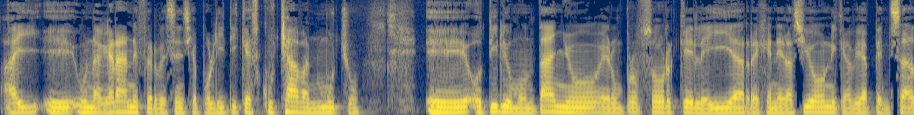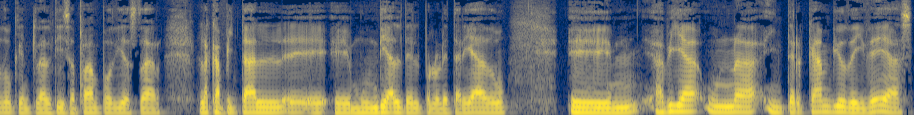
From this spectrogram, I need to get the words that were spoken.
Hay una gran efervescencia política, escuchaban mucho. Otilio Montaño era un profesor que leía Regeneración y que había pensado que en Tlaltizapán podía estar la capital mundial del proletariado eh, había un intercambio de ideas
